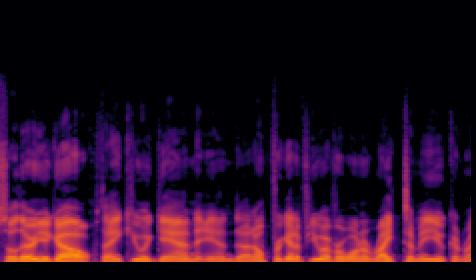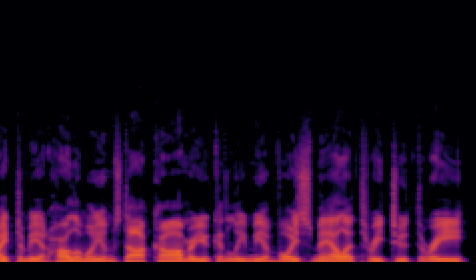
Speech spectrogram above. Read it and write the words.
so there you go. Thank you again. And uh, don't forget, if you ever want to write to me, you can write to me at harlanwilliams.com or you can leave me a voicemail at 323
